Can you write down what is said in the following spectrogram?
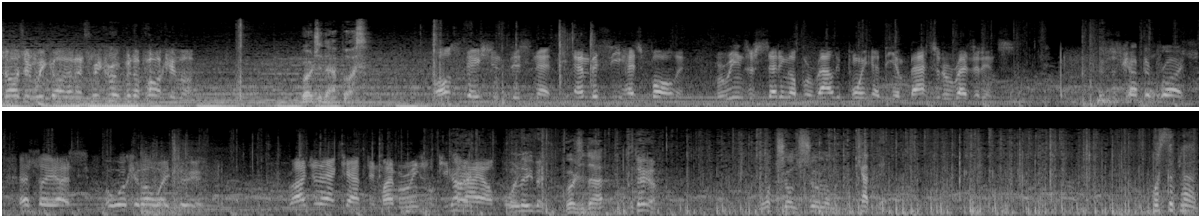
Sergeant, we got her. Let's regroup in the parking lot. Roger that, boss. All stations this net. The embassy has fallen. Marines are setting up a rally point at the ambassador residence. This is Captain Price, SAS. We're working our way to you. Roger that, Captain. My Marines will keep an eye out for we're you. leaving. Roger that. There. Watch on Solomon. Captain. What's the plan?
